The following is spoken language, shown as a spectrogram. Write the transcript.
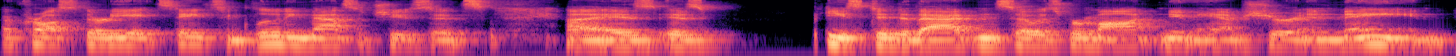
across 38 states, including Massachusetts, uh, is, is pieced into that. And so is Vermont, New Hampshire, and Maine.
